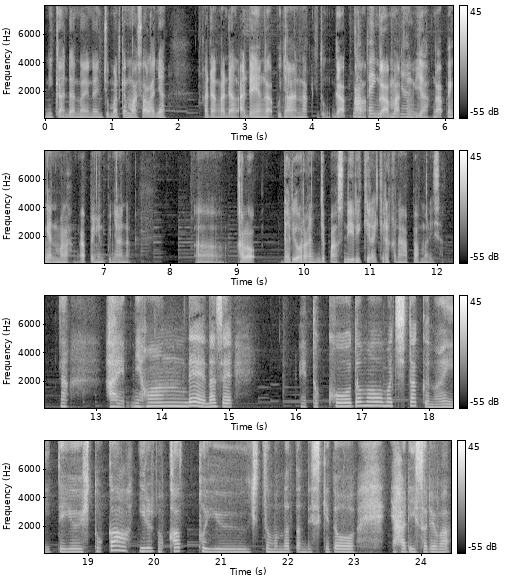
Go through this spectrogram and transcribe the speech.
nikah dan lain-lain. Cuman kan masalahnya kadang-kadang ada yang nggak punya anak gitu, nggak Nggak pa- pengen nggak ma- punya anak. ya nggak pengen malah nggak pengen punya anak. Eh, kalau dari orang Jepang sendiri kira-kira kenapa Marisa? はい。日本でなぜ、えっと、子供を持ちたくないっていう人がいるのかという質問だったんですけど、やはりそれは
